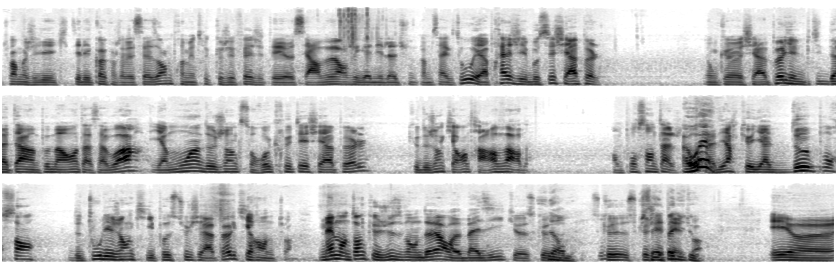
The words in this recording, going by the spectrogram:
tu vois, moi j'ai quitté l'école quand j'avais 16 ans. Le premier truc que j'ai fait, j'étais serveur, j'ai gagné de la thune comme ça et tout. Et après, j'ai bossé chez Apple. Donc chez Apple, il y a une petite data un peu marrante à savoir. Il y a moins de gens qui sont recrutés chez Apple que de gens qui rentrent à Harvard en pourcentage. Ah ouais C'est-à-dire qu'il y a 2% de tous les gens qui postulent chez Apple qui rentrent, tu vois. Même en tant que juste vendeur euh, basique, euh, ce que, ce que, ce que Je savais pas j'étais, du tout. Et, euh,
